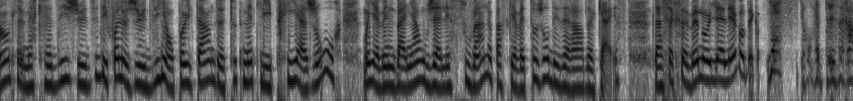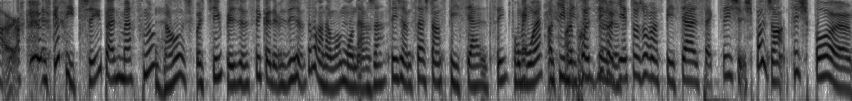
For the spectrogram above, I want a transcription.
entre le mercredi et jeudi, des fois le jeudi, ils n'ont pas eu le temps de tout mettre les prix à jour. Moi, il y avait une bannière où j'allais souvent là, parce qu'il y avait toujours des erreurs de caisse. Puis là, chaque semaine, on y allait, on était comme yes, ils ont fait deux erreurs. Est-ce que t'es cheap, Anne Martineau? Non, je suis pas cheap, mais j'aime ça économiser, j'aime ça pour en avoir mon argent. Tu sais, j'aime ça acheter en spécial. Tu sais, pour mais, moi, okay, un produit ça, revient toujours en spécial. Fait que tu sais, je suis pas le genre, tu sais, je suis pas, euh,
